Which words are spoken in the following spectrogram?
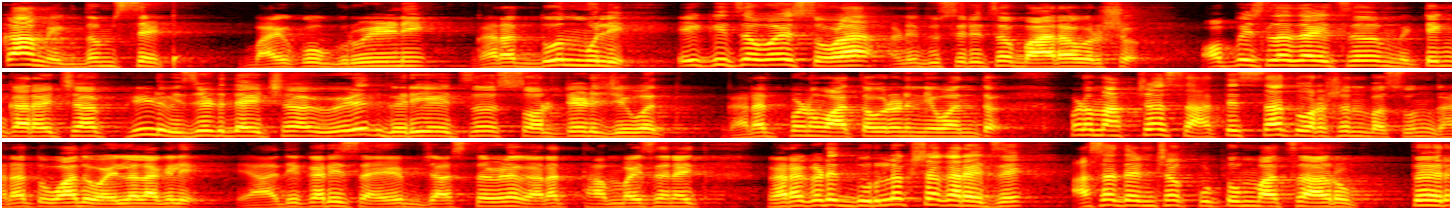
काम एकदम सेट बायको गृहिणी घरात दोन मुली एकीचं वय सोळा आणि दुसरीचं बारा वर्ष. ऑफिसला जायचं मीटिंग करायच्या फील्ड व्हिजिट द्यायच्या वेळेत घरी यायचं सॉर्टेड जीवन. घरात पण वातावरण निवांत. पण मागच्या सहा ते सात वर्षांपासून घरात वाद व्हायला लागले. या अधिकारी साहेब जास्त वेळ घरात थांबायचे नाहीत. घराकडे दुर्लक्ष करायचे असा त्यांच्या कुटुंबाचा आरोप. तर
